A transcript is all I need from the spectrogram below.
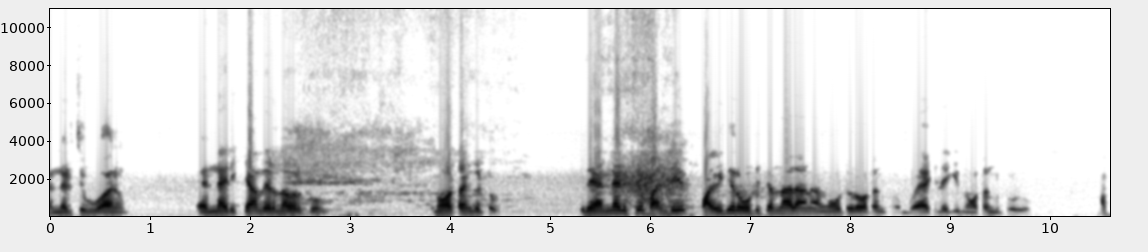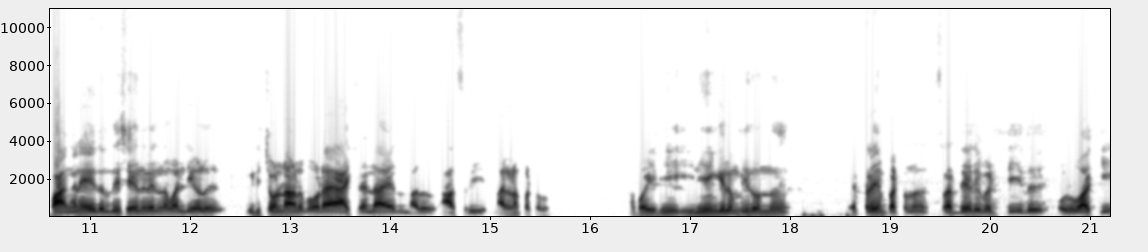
എണ്ണടിച്ചു പോകാനും എണ്ണ അടിക്കാൻ വരുന്നവർക്കും നോട്ടം കിട്ടും. ഇത് എണ്ണടിച്ച് വണ്ടി പകുതി റോട്ടിൽ ചെന്നാലാണ് അങ്ങോട്ട് നോട്ടം ബാക്കിലേക്ക് നോട്ടം കിട്ടുള്ളൂ. അപ്പൊ അങ്ങനെ എതിർ ദിശയിൽ നിന്ന് വരുന്ന വണ്ടികൾ ഇടിച്ചോണ്ടാണ് ഇപ്പോൾ ഇവിടെ ആക്സിഡന്റ് ആയതും അത് ആ സ്ത്രീ മരണപ്പെട്ടതും. അപ്പോൾ ഇനി ഇനിയെങ്കിലും ഇതൊന്ന് എത്രയും പെട്ടെന്ന് ശ്രദ്ധയിൽപ്പെടുത്തി ഇത് ഒഴിവാക്കി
